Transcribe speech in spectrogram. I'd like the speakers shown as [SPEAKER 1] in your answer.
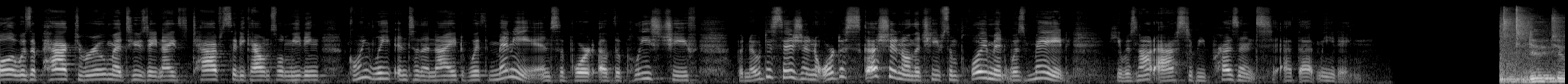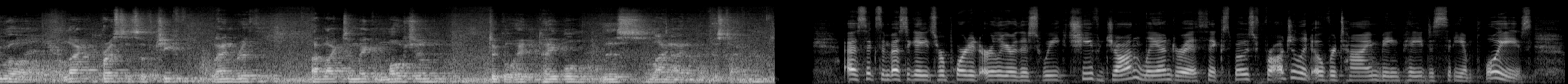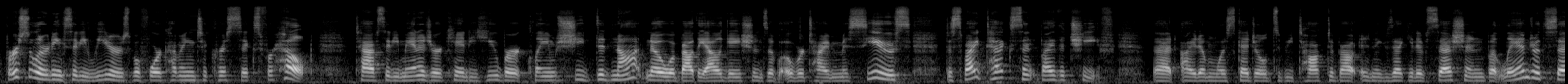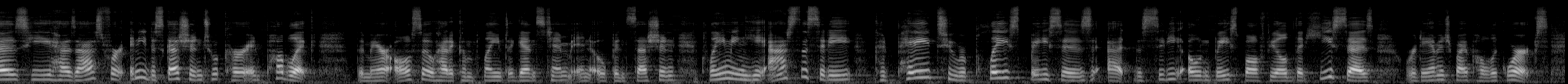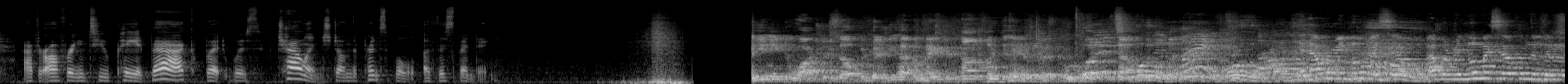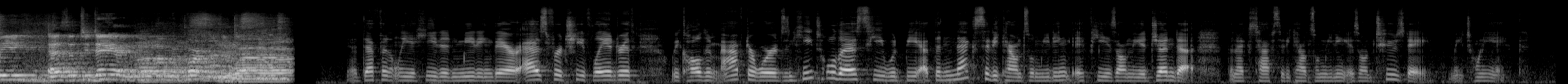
[SPEAKER 1] Well, it was a packed room at Tuesday night's Taft City Council meeting, going late into the night with many in support of the police chief, but no decision or discussion on the chief's employment was made. He was not asked to be present at that meeting.
[SPEAKER 2] Due to uh, lack of presence of Chief Landrith, I'd like to make a motion to go ahead and table this line item at this time.
[SPEAKER 1] As Six Investigates reported earlier this week, Chief John Landrith exposed fraudulent overtime being paid to city employees, first alerting city leaders before coming to KRIS Six for help. Taft City Manager Candy Hubert claims she did not know about the allegations of overtime misuse, despite texts sent by the chief. That item was scheduled to be talked about in executive session, but Landrith says he has asked for any discussion to occur in public. The mayor also had a complaint against him in open session, claiming he asked the city could pay to replace bases at the city-owned baseball field that he says were damaged by Public Works. After offering to pay it back, but was challenged on the principle of the spending.
[SPEAKER 3] You need to watch yourself because you have a major conflict of interest.
[SPEAKER 4] And I will remove myself. I will remove myself from the Little League. As of today, I am no longer part of the Little League.
[SPEAKER 1] Yeah, definitely a heated meeting there. As for Chief Landrith, we called him afterwards, and he told us he would be at the next City Council meeting if he is on the agenda. The next Taft City Council meeting is on Tuesday, May 28th.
